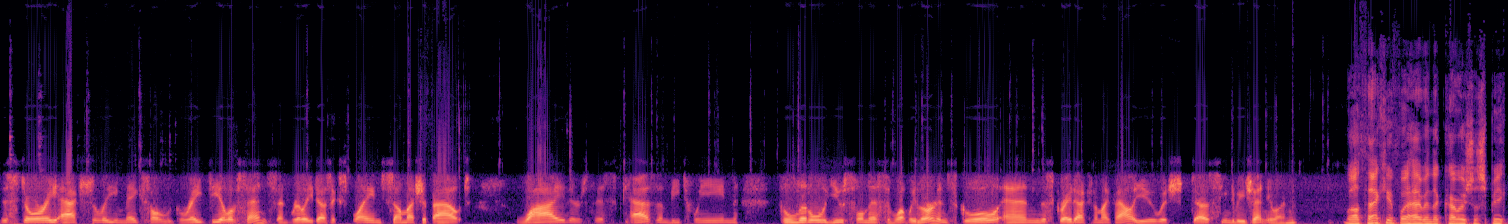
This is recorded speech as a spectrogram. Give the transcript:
the story actually makes a great deal of sense and really does explain so much about why there's this chasm between the little usefulness of what we learn in school and this great economic value, which does seem to be genuine. Well, thank you for having the courage to speak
